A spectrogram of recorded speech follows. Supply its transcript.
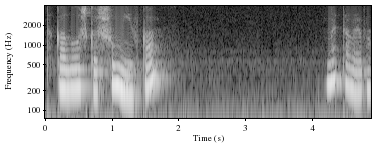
Така ложка шумівка металева.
